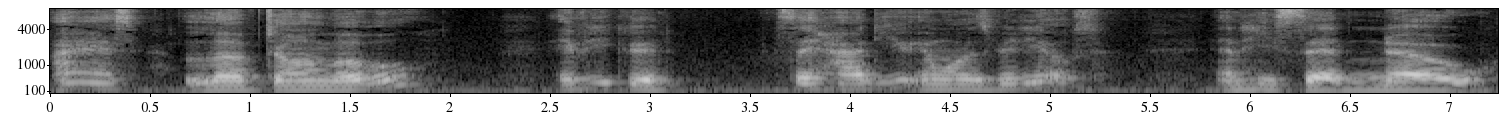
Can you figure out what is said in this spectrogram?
I asked Love Jon Lovell if he could say hi to you in one of his videos, and he said no.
